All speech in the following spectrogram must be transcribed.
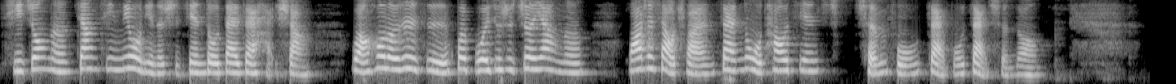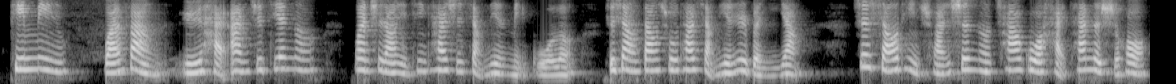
其中呢，将近六年的时间都待在海上。往后的日子会不会就是这样呢？划着小船在怒涛间沉浮、载浮载沉的，拼命往返于海岸之间呢？万次郎已经开始想念美国了，就像当初他想念日本一样。这小艇船身呢，擦过海滩的时候，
